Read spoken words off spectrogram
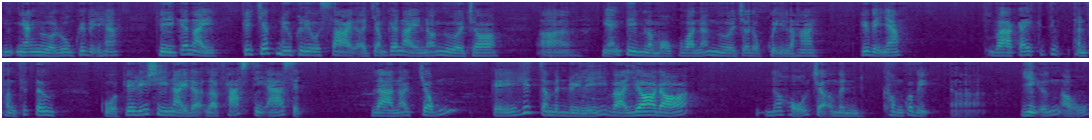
ngăn ngừa luôn quý vị ha. Thì cái này cái chất nucleoside ở trong cái này nó ngừa cho à, nghẽn tim là một và nó ngừa cho đột quỵ là hai. Quý vị nhá. Và cái, cái thành phần thứ tư của cái rishi này đó là fatty acid. Là nó chống cái histamine release và do đó nó hỗ trợ mình không có bị uh, dị ứng ẩu.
